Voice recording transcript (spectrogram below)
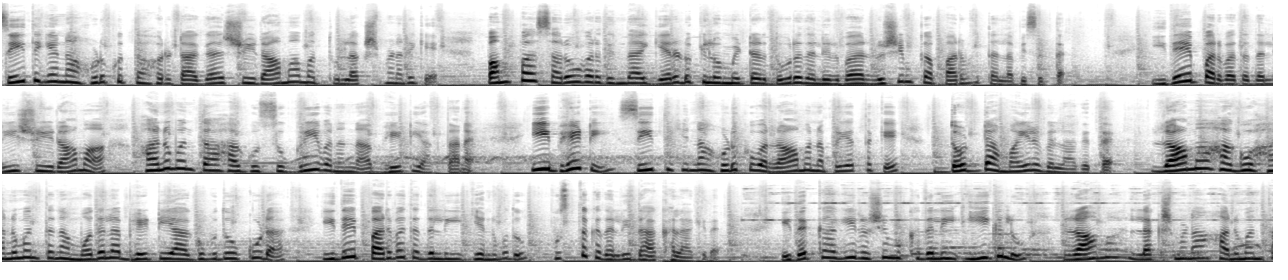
ಸೀತೆಯನ್ನ ಹುಡುಕುತ್ತಾ ಹೊರಟಾಗ ಶ್ರೀರಾಮ ಮತ್ತು ಲಕ್ಷ್ಮಣರಿಗೆ ಪಂಪ ಸರೋವರದಿಂದ ಎರಡು ಕಿಲೋಮೀಟರ್ ದೂರದಲ್ಲಿರುವ ಋಷಿಂಕ ಪರ್ವತ ಲಭಿಸುತ್ತೆ. ಇದೇ ಪರ್ವತದಲ್ಲಿ ಶ್ರೀರಾಮ ಹನುಮಂತ ಹಾಗೂ ಸುಗ್ರೀವನನ್ನ ಭೇಟಿಯಾಗ್ತಾನೆ. ಈ ಭೇಟಿ ಸೀತೆಯನ್ನ ಹುಡುಕುವ ರಾಮನ ಪ್ರಯತ್ನಕ್ಕೆ ದೊಡ್ಡ ಮೈಲುಗಲ್ಲಾಗುತ್ತೆ. ರಾಮ ಹಾಗೂ ಹನುಮಂತನ ಮೊದಲ ಭೇಟಿಯಾಗುವುದು ಕೂಡ ಇದೇ ಪರ್ವತದಲ್ಲಿ ಎನ್ನುವುದು ಪುಸ್ತಕದಲ್ಲಿ ದಾಖಲಾಗಿದೆ. ಇದಕ್ಕಾಗಿ ಋಷಿಮುಖದಲ್ಲಿ ಈಗಲೂ ರಾಮ, ಲಕ್ಷ್ಮಣ, ಹನುಮಂತ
